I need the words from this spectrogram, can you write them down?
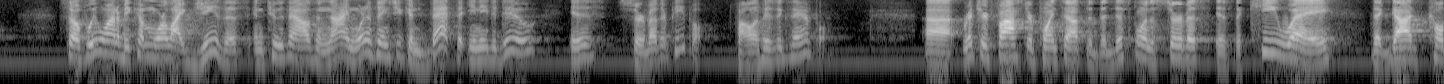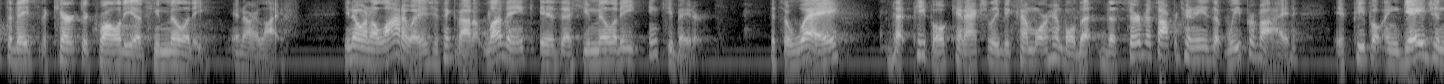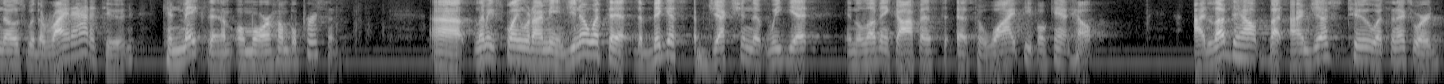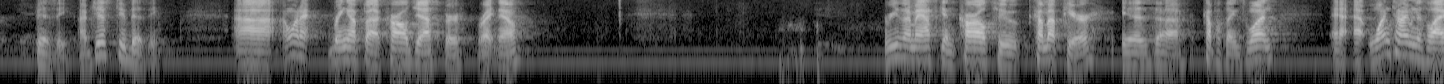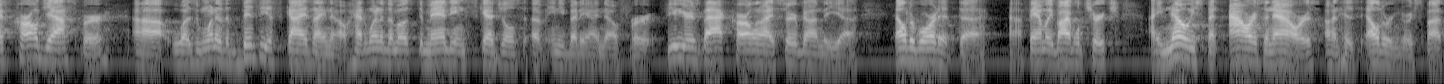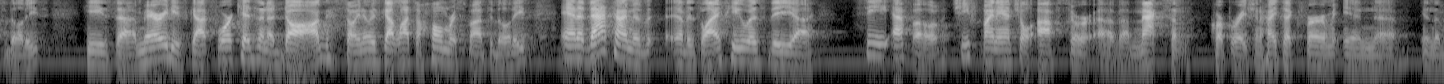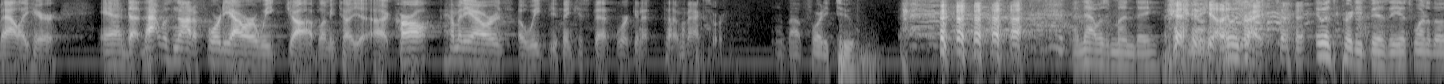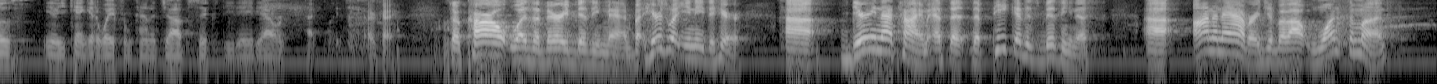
So if we want to become more like Jesus in 2009, one of the things you can bet that you need to do is serve other people, follow his example. Uh, Richard Foster points out that the discipline of service is the key way that God cultivates the character quality of humility in our life. You know, in a lot of ways, you think about it, Love Inc. is a humility incubator. It's a way that people can actually become more humble. The, the service opportunities that we provide, if people engage in those with the right attitude, can make them a more humble person. Uh, let me explain what I mean. Do you know what the, the biggest objection that we get in the Love Inc. office to, as to why people can't help? I'd love to help, but I'm just too, what's the next word? Busy. I'm just too busy. Uh, I want to bring up uh, Carl Jasper right now. The reason I'm asking Carl to come up here is uh, a couple things. One, at one time in his life, Carl Jasper uh, was one of the busiest guys I know, had one of the most demanding schedules of anybody I know. For a few years back, Carl and I served on the uh, elder board at uh, Family Bible Church. I know he spent hours and hours on his eldering responsibilities. He's uh, married, he's got four kids and a dog, so I know he's got lots of home responsibilities. And at that time of, of his life, he was the uh, CFO, Chief Financial Officer of Maxim Corporation, a high tech firm in, in the valley here. And uh, that was not a 40 hour a week job, let me tell you. Uh, Carl, how many hours a week do you think you spent working at uh, Maxim? About 42. and that was Monday. Yeah, that's it was, right. it was pretty busy. It's one of those, you know, you can't get away from kind of job 60 to 80 hour type places. Okay. So Carl was a very busy man. But here's what you need to hear. Uh, during that time, at the, the peak of his busyness, uh, on an average of about once a month,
